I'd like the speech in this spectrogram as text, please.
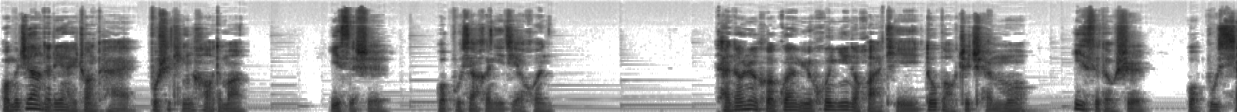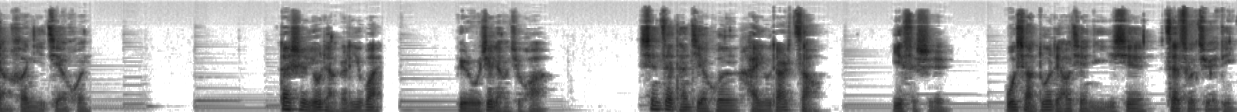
我们这样的恋爱状态不是挺好的吗？意思是我不想和你结婚。谈到任何关于婚姻的话题，都保持沉默。意思都是我不想和你结婚，但是有两个例外，比如这两句话：现在谈结婚还有点早，意思是我想多了解你一些再做决定。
